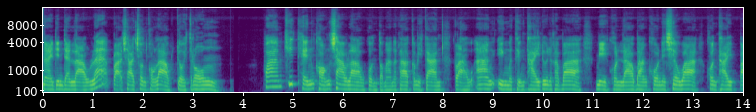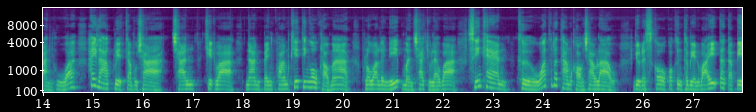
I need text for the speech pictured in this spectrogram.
ในดินแดนลาวและประชาชนของลาวโดยตรง ความคิดเห็นของชาวลาวคนต่อมานะครับ ก็มีการกล่าวอ้างอิงมาถึงไทยด้วยนะครับว่า มีคนลาวบางคนเนี่ยเชื่อว่าคนไทยปั่นหัว ให้ลาวเกลียดกัมพูชา ฉันคิดว่านั่นเป็นความคิดที่โง่เขลามาก เพราะว่าเรื่องนี้มันชัดอยู่แล้วว่าสิงแคนคือวัฒนธรรมของชาวลาวยูเนสโกก็ขึ้นทะเบียนไว้ตั้งแต่ปี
